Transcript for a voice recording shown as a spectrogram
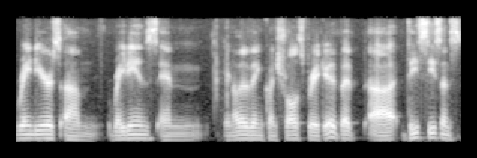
Reynders' um, ratings and and other than control is pretty good, but uh, these seasons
